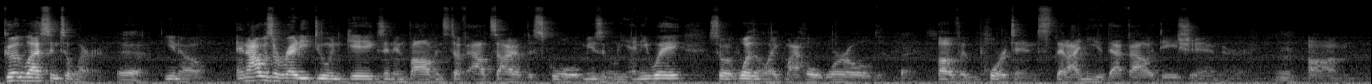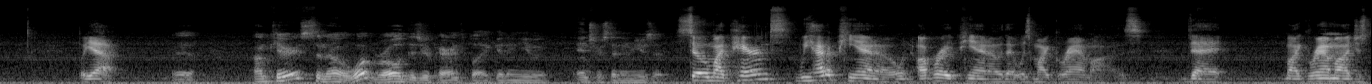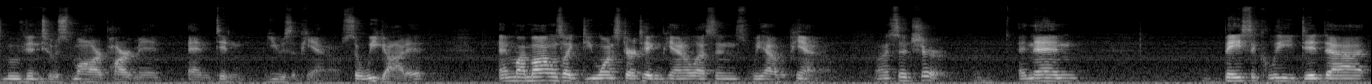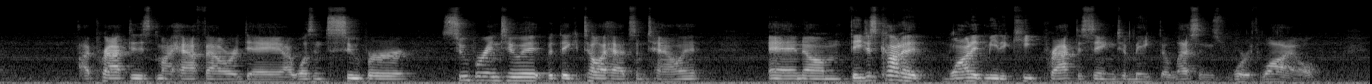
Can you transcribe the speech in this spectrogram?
Good lesson to learn, Yeah. you know. And I was already doing gigs and involved in stuff outside of the school musically anyway, so it wasn't like my whole world Thanks. of importance that I needed that validation or Mm. um but yeah Yeah. I'm curious to know what role did your parents play getting you interested in music? so my parents we had a piano an upright piano that was my grandma's that my grandma just moved into a smaller apartment and didn't use the piano. So we got it. And my mom was like do you want to start taking piano lessons? We have a piano. And i said sure. Hmm. And then basically did that. I practiced my half hour a day. I wasn't super super into it but they could tell i had some talent and um, they just kind of wanted me to keep practicing to make the lessons worthwhile.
